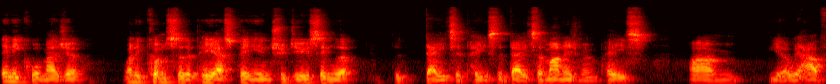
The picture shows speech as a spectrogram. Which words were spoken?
in equal measure when it comes to the PSP introducing the, the data piece, the data management piece. Um, you know, we have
